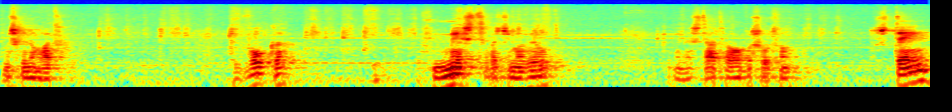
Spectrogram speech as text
Misschien nog wat wolken mist, wat je maar wil. En er staat wel op een soort van steen,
